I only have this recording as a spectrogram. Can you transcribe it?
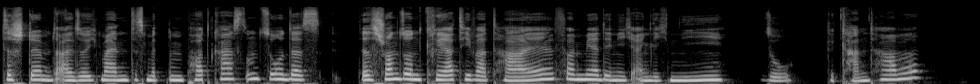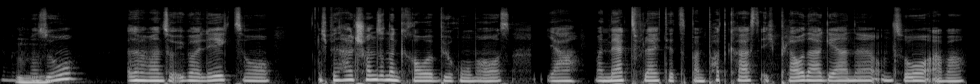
Das stimmt. Also ich meine, das mit dem Podcast und so, das, das ist schon so ein kreativer Teil von mir, den ich eigentlich nie so gekannt habe. Sagen wir mal so. Also wenn man so überlegt, so, ich bin halt schon so eine graue Büromaus. Ja, man merkt es vielleicht jetzt beim Podcast, ich plauder gerne und so, aber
